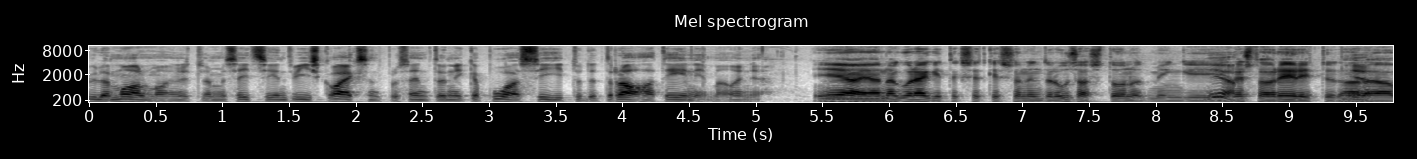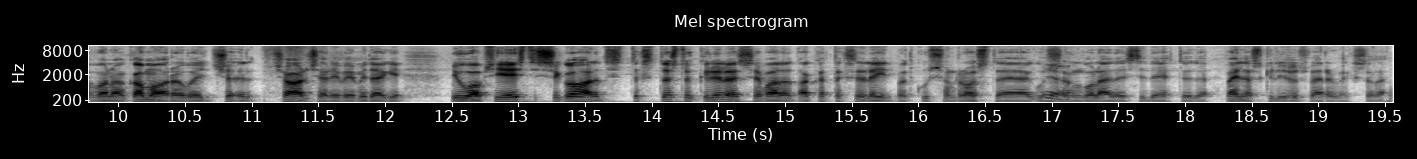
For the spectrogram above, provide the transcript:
üle maailma on ütleme seitsekümmend viis, kaheksakümmend protsenti on ikka puhas sihitud, et raha teenima, on ju. ja, ja nagu räägitakse, et kes on endale USA-st toonud mingi Jaa. restaureeritud a la vana Camaro või Ch- Chargeri või midagi, jõuab siia Eestisse kohale, tõstetakse tõstukil üles ja vaadata, hakatakse leidma, et kus on roste ja kus Jaa. on koledasti tehtud ja väljas küll ilus värv, eks ole.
